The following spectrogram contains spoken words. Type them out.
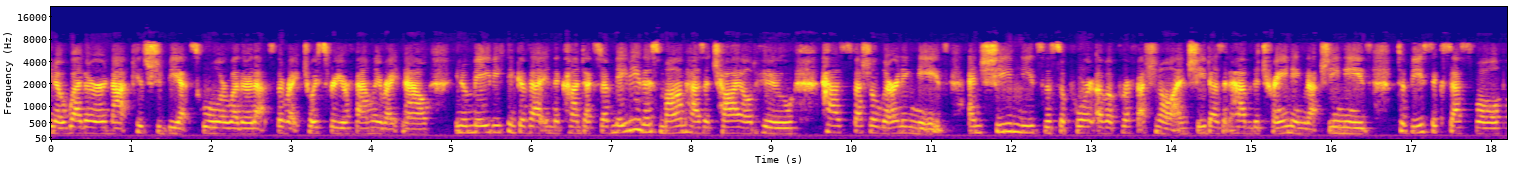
you know, whether or not kids should be at school or whether that's the right choice for your family right now. You know, maybe think of that in the context of maybe this mom has a child who has special learning needs and she needs the support of a professional and she doesn't have the training that she needs to be successful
